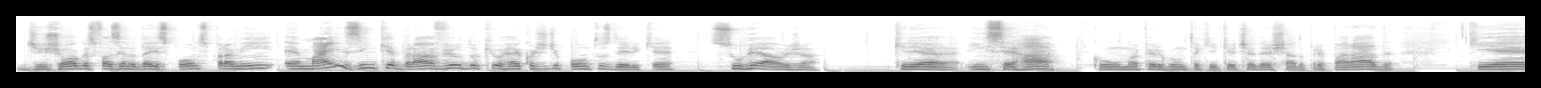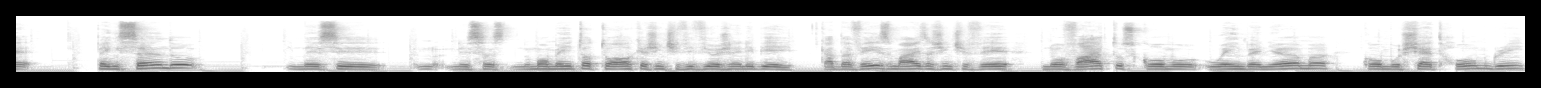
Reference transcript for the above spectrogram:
de jogos fazendo 10 pontos, para mim é mais inquebrável do que o recorde de pontos dele, que é surreal já. Queria encerrar com uma pergunta aqui que eu tinha deixado preparada, que é pensando nesse, nesse no momento atual que a gente vive hoje na NBA. Cada vez mais a gente vê novatos como o Embanyama, como o Chet Holmgren,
